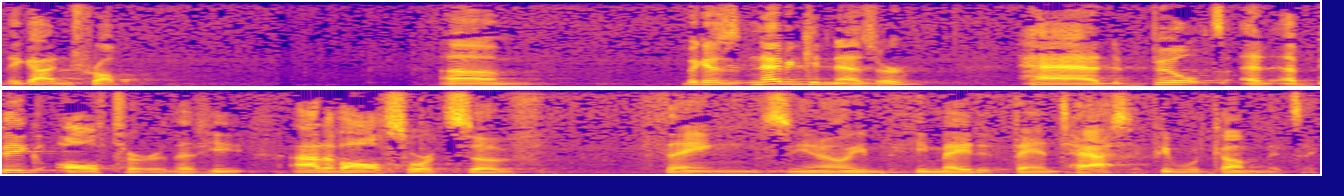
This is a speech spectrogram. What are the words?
they got in trouble. Um, because Nebuchadnezzar had built a, a, big altar that he, out of all sorts of things, you know, he, he made it fantastic. People would come and they'd say,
